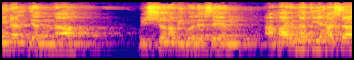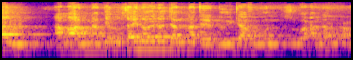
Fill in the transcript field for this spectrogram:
মিনাল জান্নাহ। বিশ্ব নবী বলেছেন, আমার নাতি হাসান, আমার নাতি হুসাইন হইল জান্নাতের দুইটা ফুল। সুবহানাল্লাহ।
